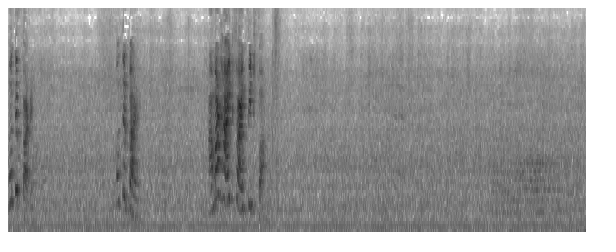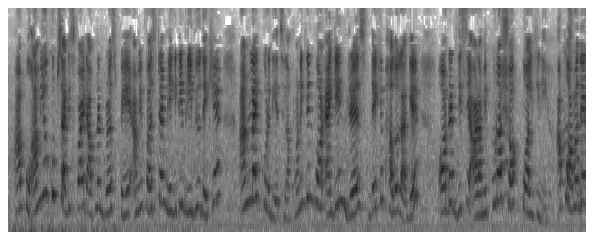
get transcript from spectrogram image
হতে পারে। হতে পারে। আমার হাইট ফাইভ ফিট ওয়ান আপু, আমিও খুব স্যাটিসফাইড আপনার ড্রেস পেয়ে। আমি ফার্স্ট টাইম নেগেটিভ রিভিউ দেখে আনলাইক করে দিয়েছিলাম। অনেকদিন পর অ্যাগেন ড্রেস দেখে ভালো লাগে। অর্ডার দিছে আর আমি পুরা সব কোয়ালিটি নিয়ে। আপু, আমাদের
